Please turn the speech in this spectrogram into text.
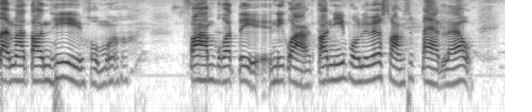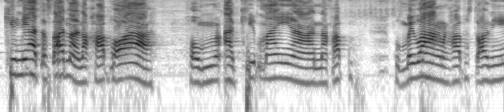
ตัดมาตอนที่ผมฟาร์มปกติดีกว่า ตอนนี้ผมเลเวลสามสิบแปดแล้ว คลิปนี้อาจจะสั้นหน่อยนะครับ เพราะว่าผมอัดคลิปไม่นานนะครับ ผมไม่ว่างนะครับ ตอนนี้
